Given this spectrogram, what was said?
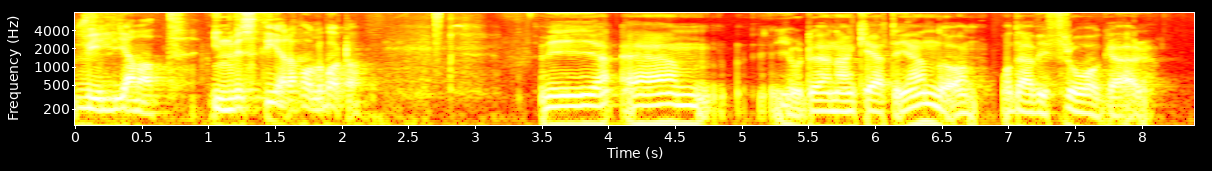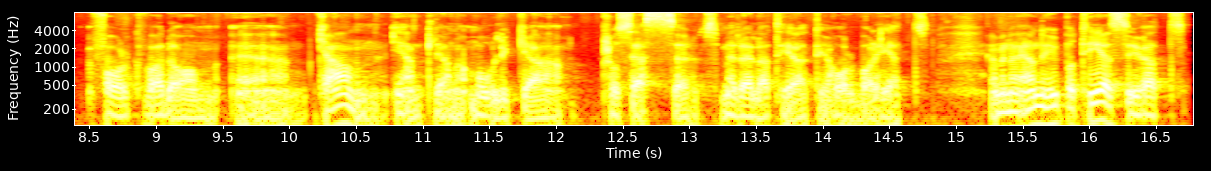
viljan att investera hållbart? Då? Vi eh, gjorde en enkät igen då, och där vi frågar folk vad de eh, kan egentligen om olika processer som är relaterade till hållbarhet. Jag menar, en hypotes är ju att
